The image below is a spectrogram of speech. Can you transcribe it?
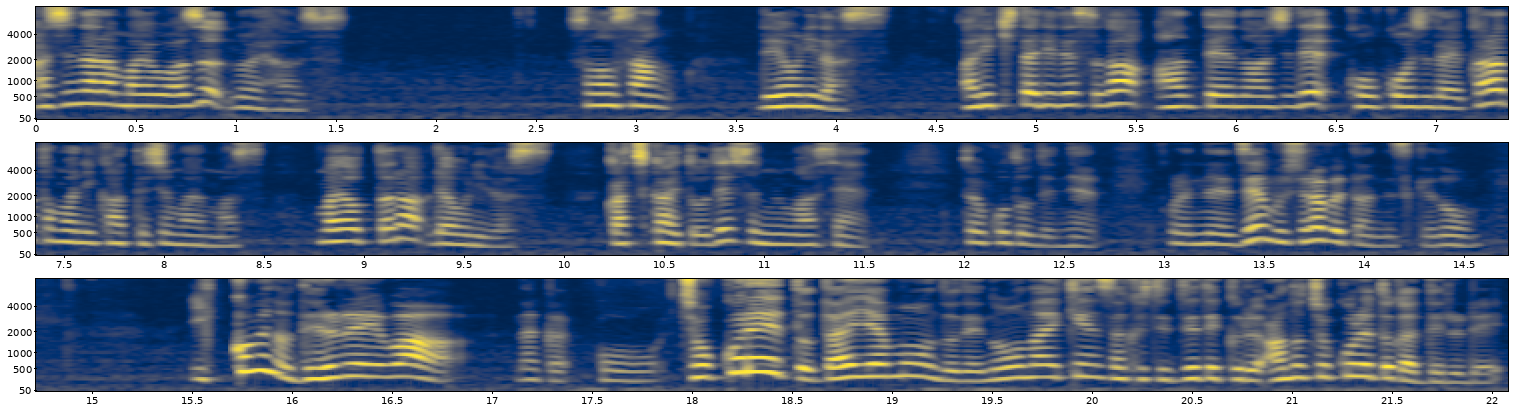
味なら迷わずノイハウス。その3レオニダス。ありきたりですが安定の味で高校時代からたまに買ってしまいます。迷ったらレオニダスガチ回答ですみません。ということでねこれね全部調べたんですけど1個目のデルレイはなんかこうチョコレートダイヤモンドで脳内検索して出てくるあのチョコレートがデルレ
